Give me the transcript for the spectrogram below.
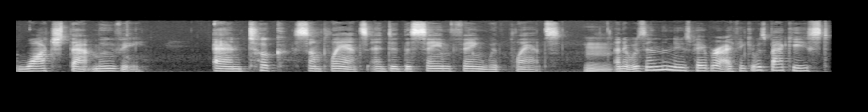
watched that movie and took some plants and did the same thing with plants. And it was in the newspaper. I think it was back east.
